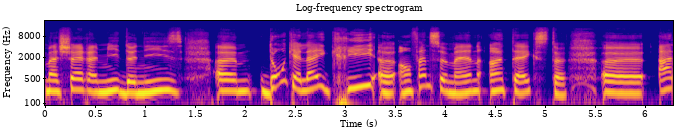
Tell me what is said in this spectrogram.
ma chère amie Denise. Euh, donc, elle a écrit euh, en fin de semaine un texte, euh, à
